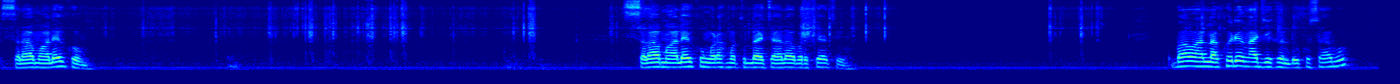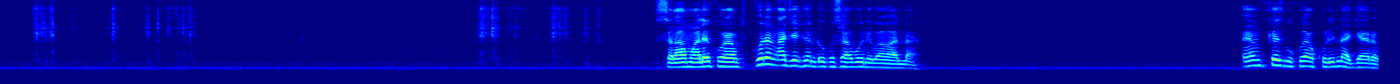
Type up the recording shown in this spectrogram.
assalamu alaikum. Assalamu alaikum warahmatullahi ta'ala wa barakatuhu ba wallah ko din aje kan doku sabo? Assalamu alaikum warahmatullahi ko din aje kan doku sabo ne ba wallah yan facebook ya kuri na gyara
